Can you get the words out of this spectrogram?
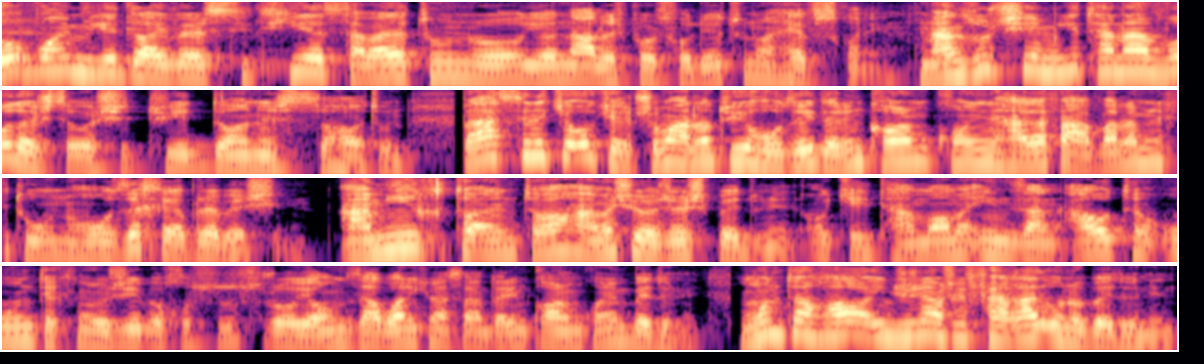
دوم میگه دایورسیتی سبدتون رو یا نالج پورتفولیوتون رو حفظ کنین. منظور چیه؟ میگه تنوع داشته باشید توی دانش ساهاتون بحث اینه که okay شما الان توی حوزه‌ای دارین کار می‌کنین هدف اولم اینه که تو اون حوزه خبره بشین. عمیق تا انتها همه چی راجبش بدونین. okay تمام ins and out اون تکنولوژی به خصوص رو یا اون زبانی که مثلا دارین کار می‌کنین بدونین. منتها اینجوری نباشه که فقط اونو بدونین.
